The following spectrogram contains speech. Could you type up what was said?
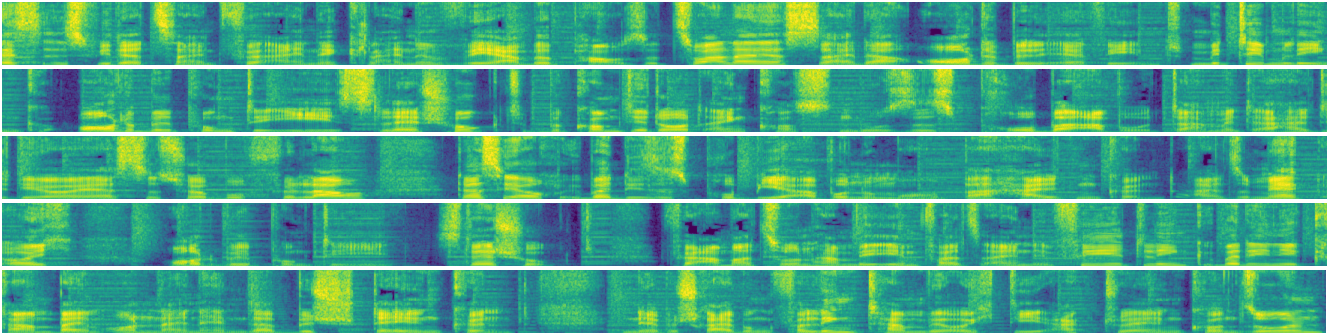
Es ist wieder Zeit für eine kleine Werbepause. Zuallererst sei da Audible erwähnt. Mit dem Link audible.de slash hooked bekommt ihr dort ein kostenloses Probeabo. Damit erhaltet ihr euer erstes Hörbuch für lau, das ihr auch über dieses Probierabonnement behalten könnt. Also merkt euch audible.de slash hooked. Für Amazon haben wir ebenfalls einen Affiliate-Link, über den ihr Kram beim Online-Händler bestellen könnt. In der Beschreibung verlinkt haben wir euch die aktuellen Konsolen.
